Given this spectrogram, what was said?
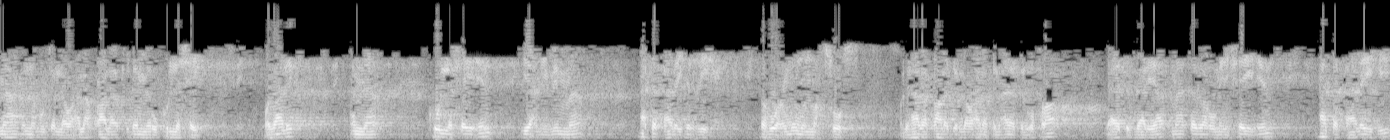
مع أنه جل وعلا قال تدمر كل شيء. وذلك أن كل شيء يعني مما أتت عليه الريح فهو عموم مخصوص. ولهذا قال جل وعلا في الآية الأخرى في آية الذاريات ما تذر من شيء أتت عليه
